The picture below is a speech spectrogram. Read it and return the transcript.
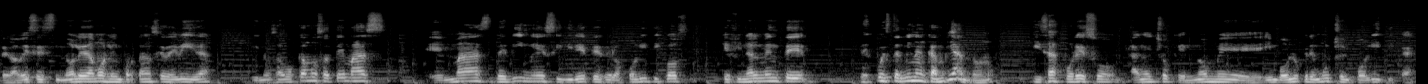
Pero a veces no le damos la importancia de vida y nos abocamos a temas eh, más de dimes y diretes de los políticos que finalmente después terminan cambiando, ¿no? Quizás por eso han hecho que no me involucre mucho en política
